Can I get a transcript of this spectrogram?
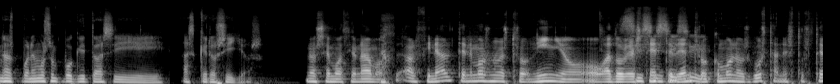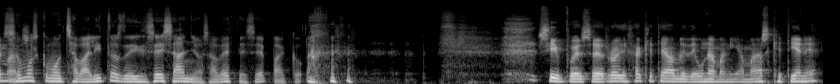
nos ponemos un poquito así asquerosillos nos emocionamos. Al final tenemos nuestro niño o adolescente dentro. ¿Cómo nos gustan estos temas? Somos como chavalitos de 16 años a veces, ¿eh, Paco? sí, pues eh, Roy, deja que te hable de una manía más que tiene,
